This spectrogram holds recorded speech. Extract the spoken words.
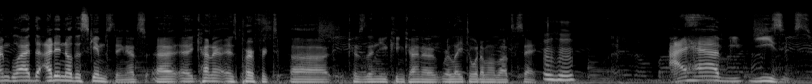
I'm glad that I didn't know the Skims thing. That's uh, it kind of is perfect because then you can kind of relate to what I'm about to say. mm-hmm. I have Yeezys.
